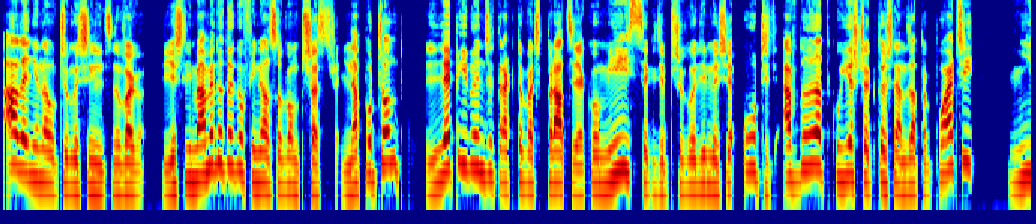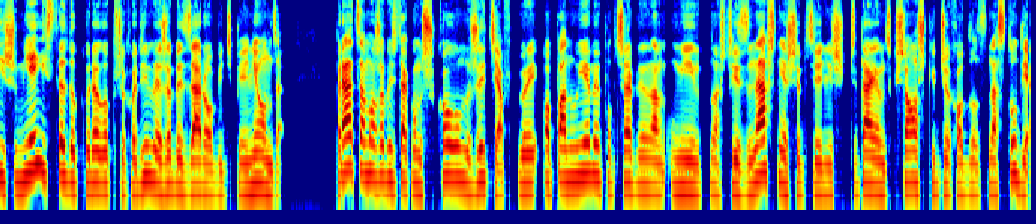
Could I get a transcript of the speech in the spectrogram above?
ale nie nauczymy się nic nowego. Jeśli mamy do tego finansową przestrzeń, na początku lepiej będzie traktować pracę jako miejsce, gdzie przychodzimy się uczyć, a w dodatku jeszcze ktoś nam za to płaci, niż miejsce, do którego przychodzimy, żeby zarobić pieniądze. Praca może być taką szkołą życia, w której opanujemy potrzebne nam umiejętności znacznie szybciej niż czytając książki czy chodząc na studia.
